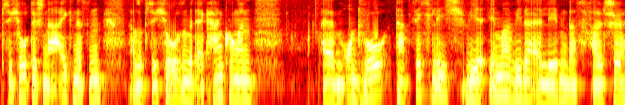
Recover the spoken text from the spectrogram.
psychotischen Ereignissen, also Psychosen mit Erkrankungen. Ähm, und wo tatsächlich wir immer wieder erleben, dass falsche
